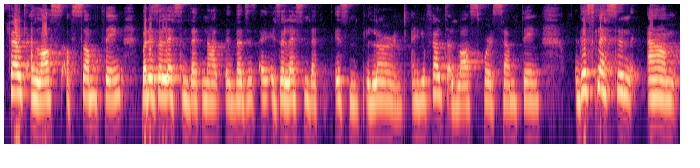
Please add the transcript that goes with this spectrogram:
felt a loss of something, but it's a lesson that not that is, is a lesson that isn't learned, and you felt a loss for something. This lesson um,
